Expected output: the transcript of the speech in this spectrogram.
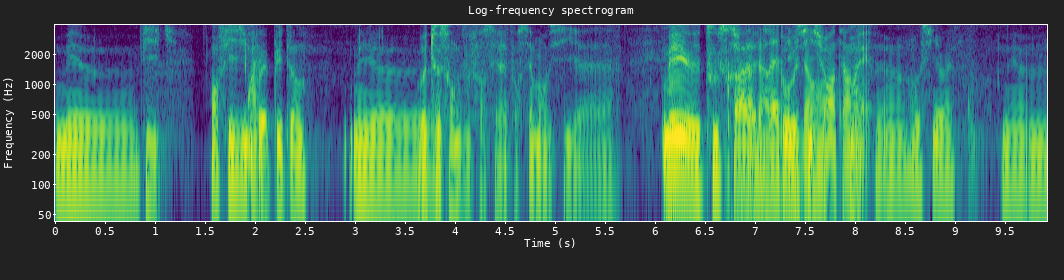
mais euh, Physique. en physique, Ouais. ouais, plutôt. Mais, euh, Bon, de toute façon, vous le forcerez forcément aussi. euh, mais euh, tout sera dispo aussi sur Internet euh, aussi, ouais. Mais, euh,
